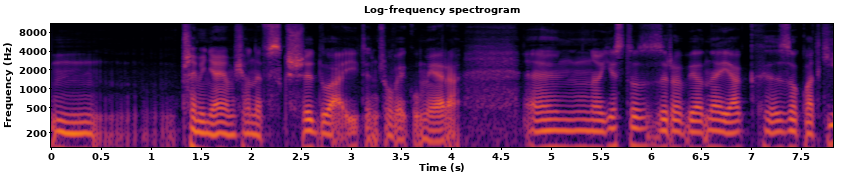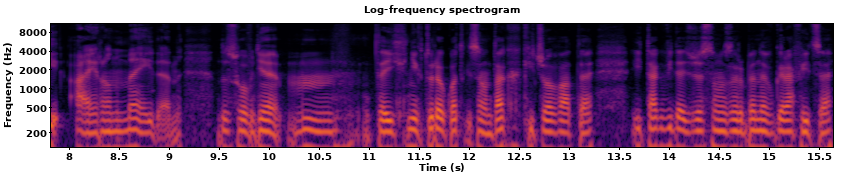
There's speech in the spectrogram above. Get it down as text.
mm, przemieniają się one w skrzydła i ten człowiek umiera. No jest to zrobione jak z okładki Iron Maiden. Dosłownie mm, te ich niektóre okładki są tak kiczowate i tak widać, że są zrobione w grafice.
